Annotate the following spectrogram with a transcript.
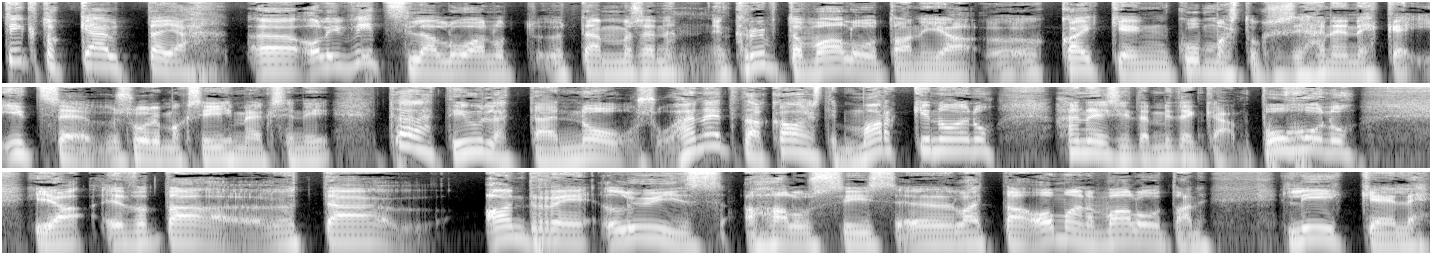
TikTok-käyttäjä ö, oli vitsillä luonut tämmöisen kryptovaluutan ja ö, kaikkien kummastuksesi hänen ehkä itse suurimmaksi ihmeeksi, niin tämä lähti yllättäen nousu. Hän ei tätä kauheasti markkinoinut, hän ei siitä mitenkään puhunut ja, ja tota, tämä Andre Luis halusi siis laittaa oman valuutan liikkeelle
